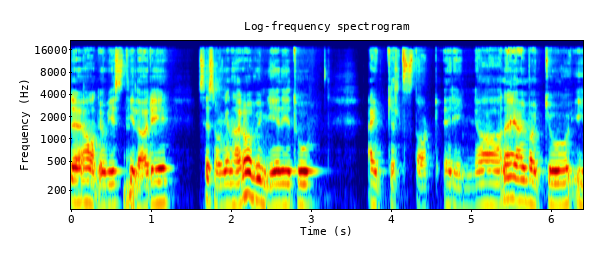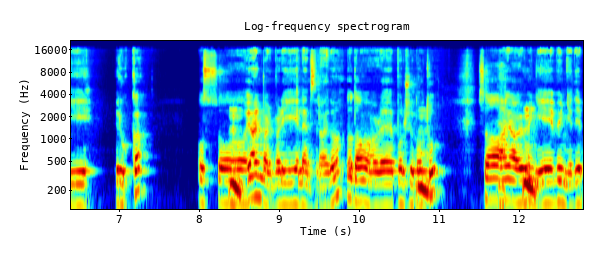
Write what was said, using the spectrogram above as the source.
Det har han jo vist tidligere i sesongen her og vunnet de to enkeltstartrenna Nei, han vant jo i Ruka. Og så, mm. Ja, han vant vel i Lensride òg, og da var det Bolsjunov 2. Mm. Så han har jo vunnet, vunnet de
